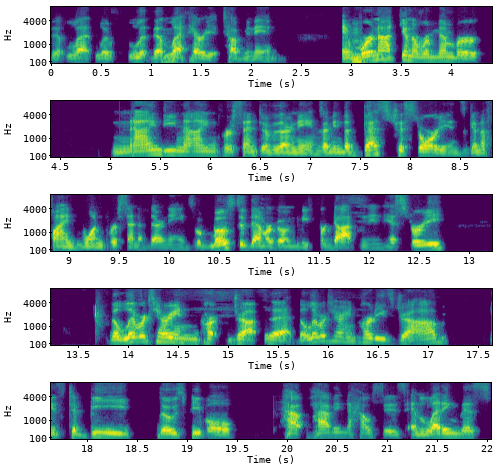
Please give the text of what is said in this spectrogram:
that let, that Mhm. let Harriet Tubman in. And Mhm. we're not going to remember 99% of their names. I mean, the best historian's going to find 1% of their names, but most of them are going to be forgotten in history. The Libertarian par- jo- the Libertarian Party's job is to be those people ha- having the houses and letting this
